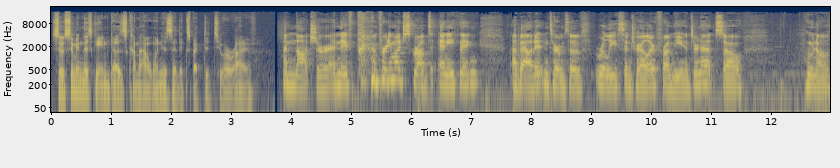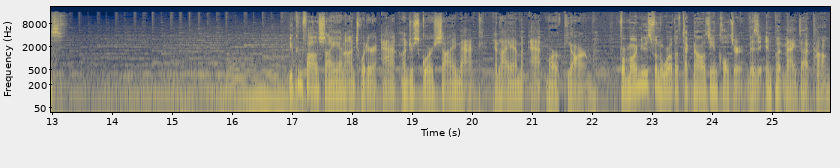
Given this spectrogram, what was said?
So, assuming this game does come out, when is it expected to arrive? I'm not sure. And they've pretty much scrubbed anything about it in terms of release and trailer from the internet, so who knows? You can follow Cheyenne on Twitter at underscore Shy Mac, and I am at Mark Yarm. For more news from the world of technology and culture, visit inputmag.com.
